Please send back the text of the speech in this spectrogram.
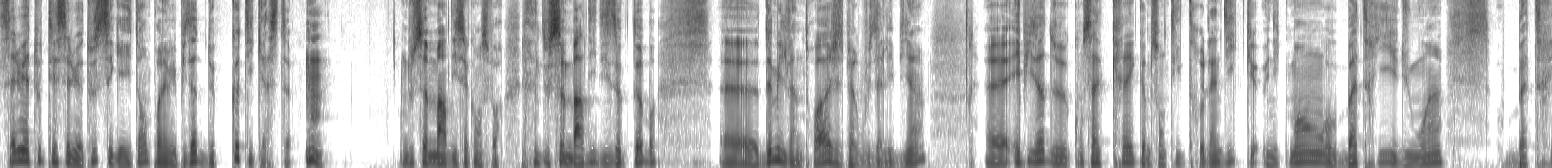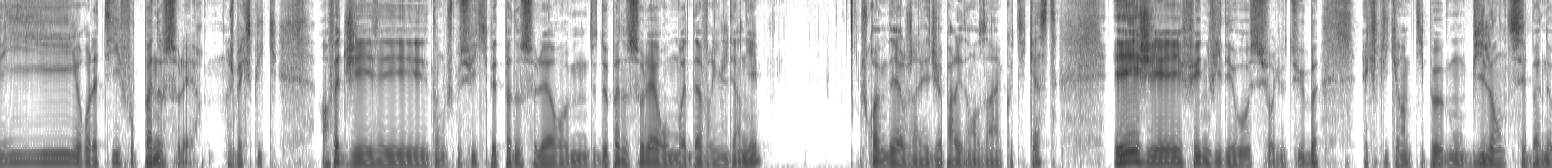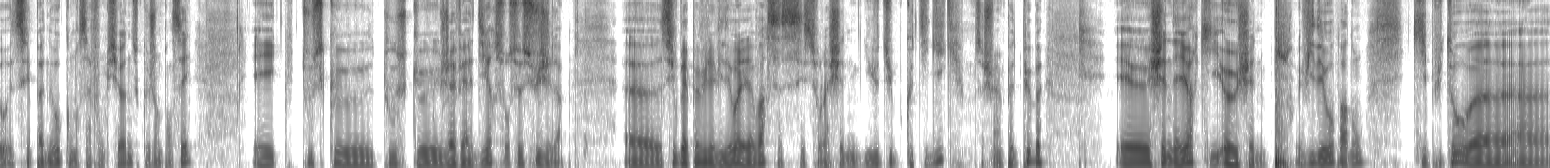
Salut à toutes et salut à tous, c'est Gaëtan pour un épisode de Coticast. Nous sommes mardi, ça commence fort. Nous sommes mardi 10 octobre euh, 2023, j'espère que vous allez bien. Euh, épisode consacré, comme son titre l'indique, uniquement aux batteries, du moins aux batteries relatives aux panneaux solaires. Je m'explique. En fait, j'ai donc je me suis équipé de panneaux solaires, euh, de deux panneaux solaires au mois d'avril dernier. Je crois même d'ailleurs que j'en avais déjà parlé dans un Coticast. Et j'ai fait une vidéo sur YouTube expliquant un petit peu mon bilan de ces panneaux, de ces panneaux comment ça fonctionne, ce que j'en pensais et tout ce que, tout ce que j'avais à dire sur ce sujet-là. Euh, si vous n'avez pas vu la vidéo, allez la voir, c'est sur la chaîne YouTube Cotigeek, ça je fais un peu de pub. Euh, chaîne d'ailleurs qui, euh, chaîne, vidéo pardon, qui plutôt a,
